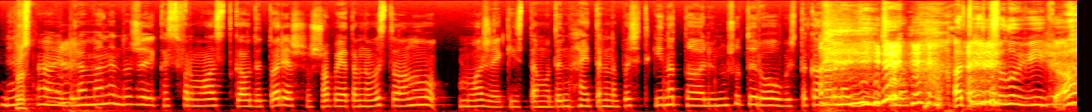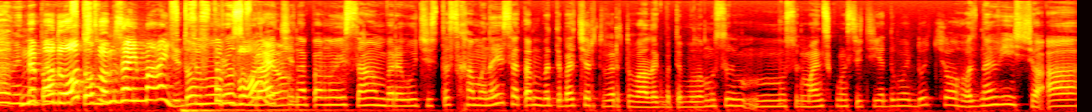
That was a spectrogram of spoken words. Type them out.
Не Просто- знаю, біля мене дуже якась формувалася така аудиторія, що що би я там не виставила, ну, може, якийсь там один гейтер напише такий Наталю, ну що ти робиш? Така гарна дівчина, а твій чоловік, а він тому, займається. в тому розвраті, напевно, і сам бере участь. Та схаменися, там би тебе черт врятували, якби ти була в мусуль... мусульманському світі. Я думаю, до чого? Навіщо? А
